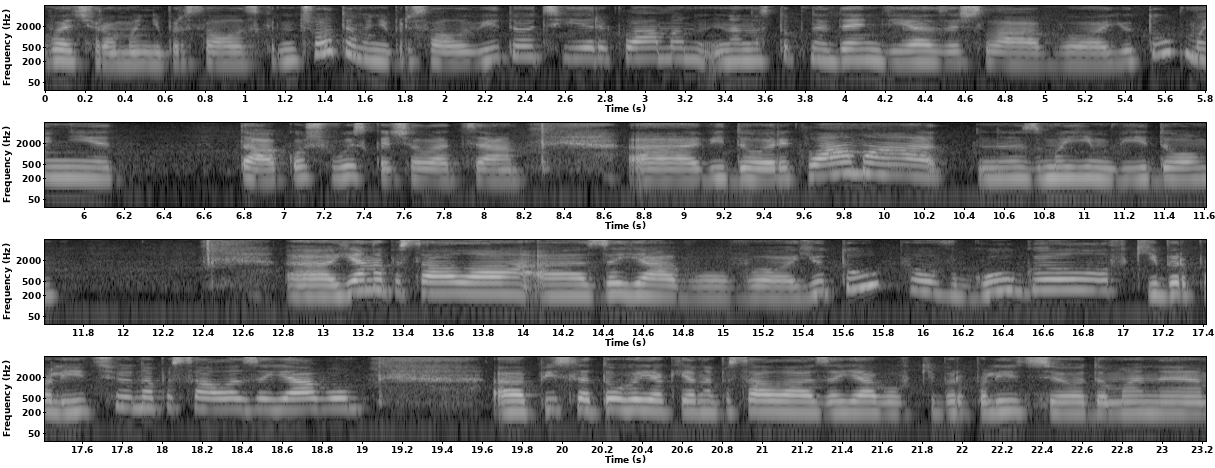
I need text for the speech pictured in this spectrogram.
вечором мені прислали скріншоти, мені прислали відео цієї реклами. На наступний день я зайшла в YouTube, мені також вискочила ця е, відеореклама е, з моїм відео. Е, Я написала е, заяву в YouTube, в Google, в кіберполіцію написала заяву. Е, Після того, як я написала заяву в кіберполіцію, до мене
